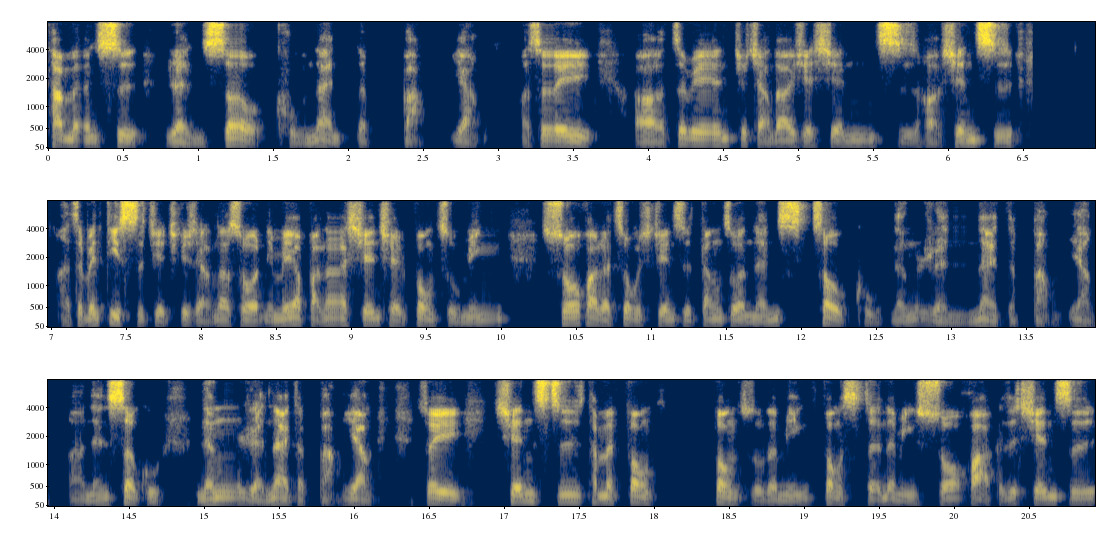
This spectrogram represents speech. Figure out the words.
他们是忍受苦难的榜样啊。所以啊，这边就讲到一些先知哈，先知。”啊，这边第十节就讲到说，你们要把那个先前奉主名说话的众先知当作能受苦、能忍耐的榜样啊，能受苦、能忍耐的榜样。所以先知他们奉奉主的名、奉神的名说话，可是先知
